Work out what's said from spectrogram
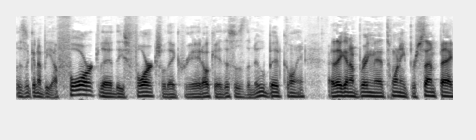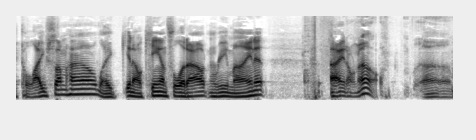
Is it going to be a fork? They have these forks where they create, okay, this is the new Bitcoin. Are they going to bring that 20% back to life somehow? Like, you know, cancel it out and remine it? I don't know. Uh,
